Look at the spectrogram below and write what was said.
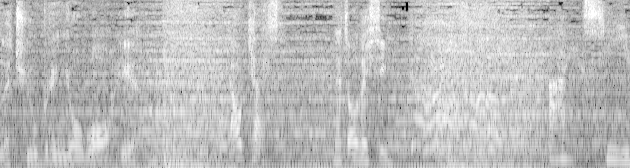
let you bring your war here. Outcast. That's all they see. I see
